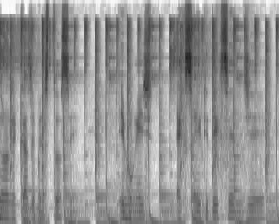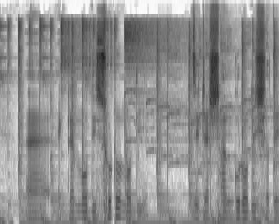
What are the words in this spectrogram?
ধরনের কাজে ব্যস্ত আছে। এবং এই এক সাইডে দেখছেন যে একটা নদী, ছোট নদী, যেটা সাঙ্গু নদীর সাথে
